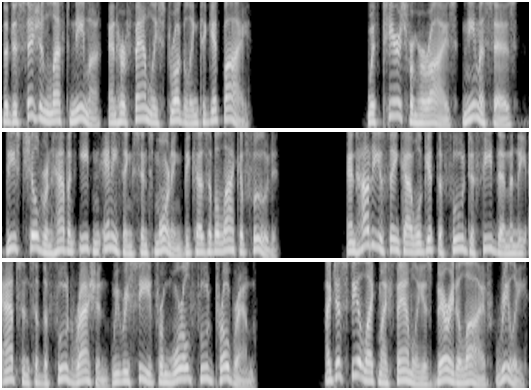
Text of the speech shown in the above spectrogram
The decision left Nima and her family struggling to get by. With tears from her eyes, Nima says, These children haven't eaten anything since morning because of a lack of food. And how do you think I will get the food to feed them in the absence of the food ration we receive from World Food Program? I just feel like my family is buried alive, really.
